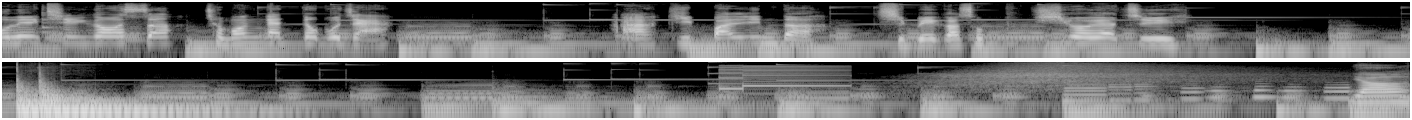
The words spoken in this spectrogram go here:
오늘 즐거웠어. 조만간 또 보자. 아, 기 빨린다. 집에 가서 푹 쉬어야지. 야,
